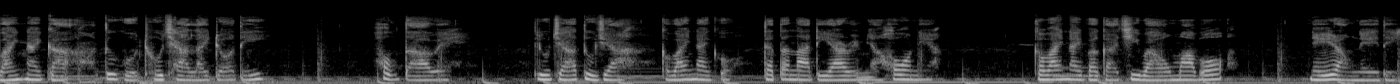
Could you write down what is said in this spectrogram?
ပိုင်း၌ကသူ့ကိုထိုးချလိုက်တော့သည်ဟုတ်သားပဲလူကြားသူကြားကပိုင်း၌ကိုတတနာတရားတွေများဟောနေရကပိုင်း၌ဘက်ကကြည်ပါအောင်မပေါ့နေတောင်နေသည်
